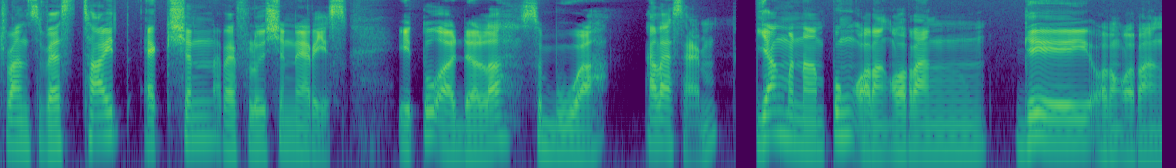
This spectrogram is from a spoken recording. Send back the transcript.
Transvestite Action Revolutionaries. Itu adalah sebuah LSM yang menampung orang-orang gay, orang-orang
